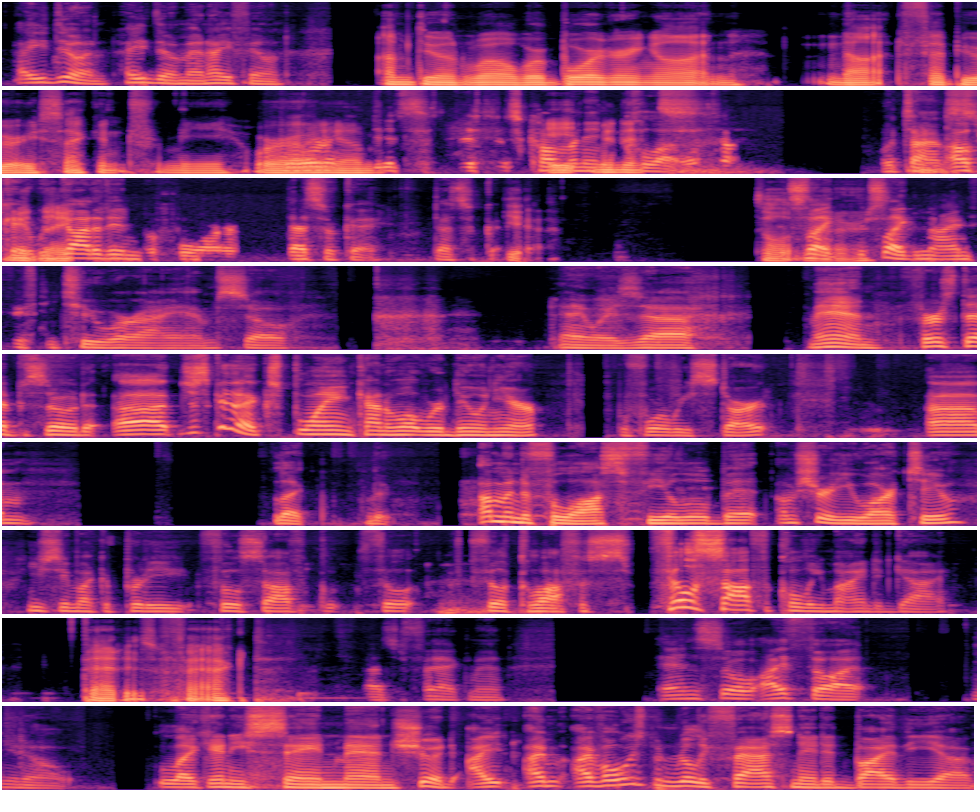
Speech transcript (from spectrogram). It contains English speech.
How you doing? How you doing, man? How you feeling? I'm doing well. We're bordering on not February 2nd for me, where Lord, I am. This, this is coming in minutes. close. What time? What time? It's Okay, we got it in before. That's okay. That's okay. Yeah, It's all it's like it's like 9:52 where I am. So, anyways, uh, man, first episode. Uh, just gonna explain kind of what we're doing here before we start. Um, look, look, I'm into philosophy a little bit. I'm sure you are too. You seem like a pretty philosophical, phil, philosoph- philosophically minded guy. that is a fact. That's a fact, man. And so I thought, you know, like any sane man should. I I'm I've always been really fascinated by the uh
